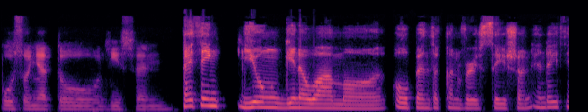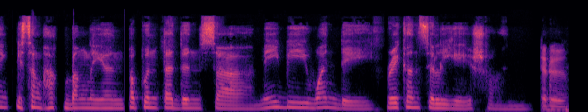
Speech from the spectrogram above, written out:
puso niya to listen. I think yung ginawa mo open the conversation and I think isang hakbang na yun papunta dun sa maybe one day reconciliation. True.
